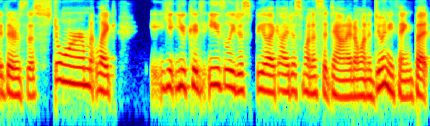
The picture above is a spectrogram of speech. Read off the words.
there's the storm like you could easily just be like i just want to sit down i don't want to do anything but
